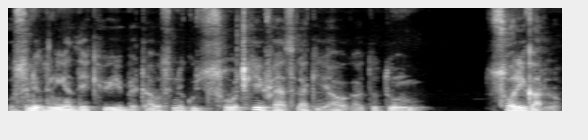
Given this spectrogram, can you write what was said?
उसने दुनिया देखी हुई है, बेटा। उसने कुछ सोच के ही फैसला किया होगा तो तुम सॉरी कर लो।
